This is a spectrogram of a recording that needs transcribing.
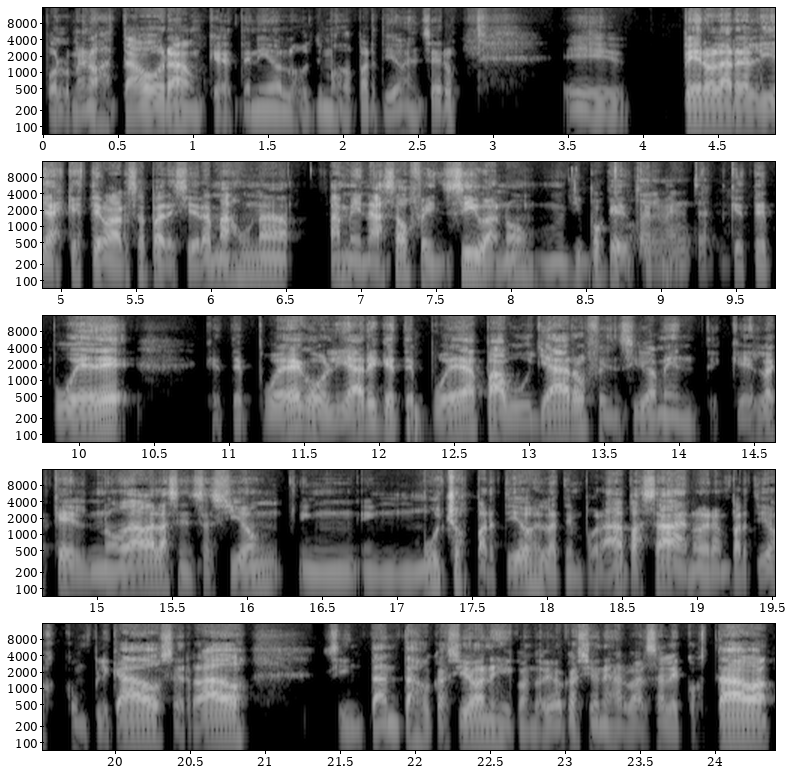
por lo menos hasta ahora, aunque ha tenido los últimos dos partidos en cero. Eh, pero la realidad es que este Barça pareciera más una amenaza ofensiva, ¿no? Un equipo que, que, te puede que te puede golear y que te puede apabullar ofensivamente, que es la que no daba la sensación en, en muchos partidos de la temporada pasada, ¿no? Eran partidos complicados, cerrados, sin tantas ocasiones y cuando había ocasiones al Barça le costaba.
